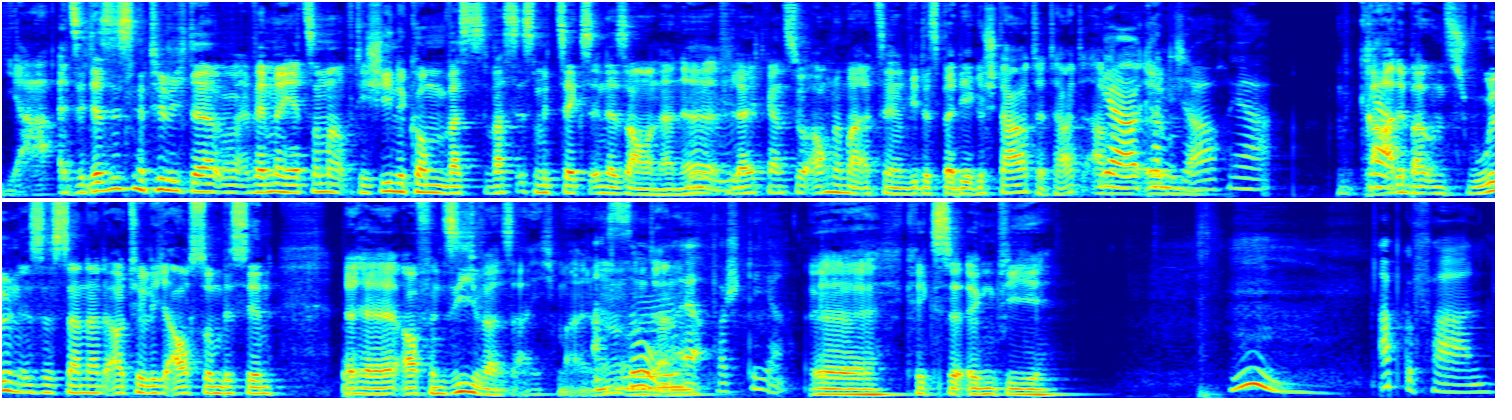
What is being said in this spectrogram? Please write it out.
Ja, also das ist natürlich da, wenn wir jetzt nochmal auf die Schiene kommen, was, was ist mit Sex in der Sauna, ne? Vielleicht kannst du auch nochmal erzählen, wie das bei dir gestartet hat. Aber, ja, kann ähm, ich auch, ja. Gerade Ja. bei uns Schwulen ist es dann halt natürlich auch so ein bisschen äh, offensiver, sag ich mal. Ne? Ach so, Und dann ja, verstehe. äh, kriegst du irgendwie Abgefahren.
